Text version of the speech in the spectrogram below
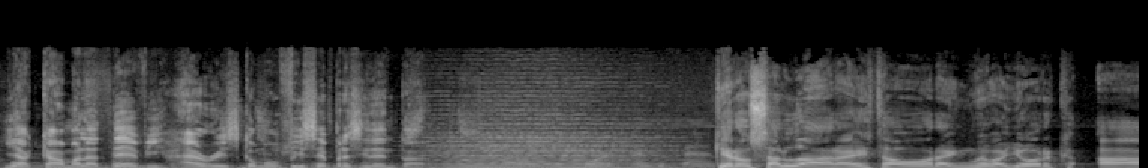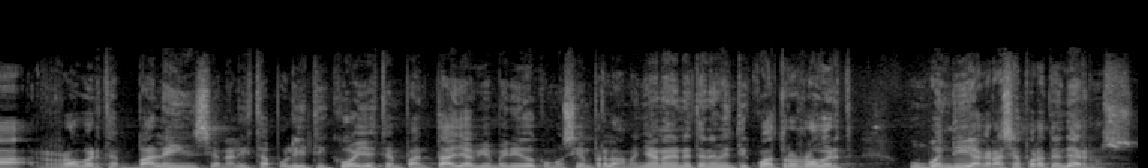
y a Kamala Debbie Harris como vicepresidenta. Quiero saludar a esta hora en Nueva York a Robert Valencia, analista político. Ahí está en pantalla. Bienvenido, como siempre, a la mañana de NTN 24. Robert, un buen día. Gracias por atendernos.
